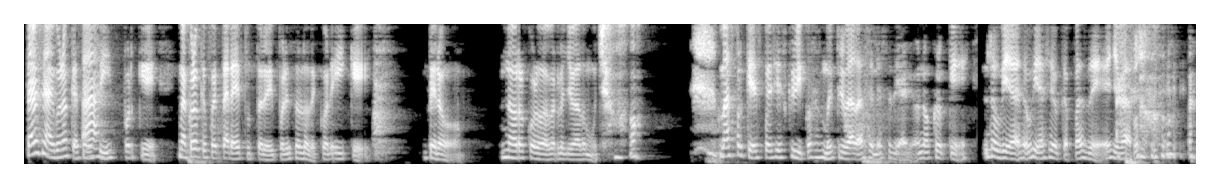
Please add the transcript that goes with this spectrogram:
Tal vez en alguna ocasión ah. sí, porque me acuerdo que fue tarea de tutoreo y por eso lo decoré y que... Pero no recuerdo haberlo llevado mucho. Más porque después sí escribí cosas muy privadas en este diario. No creo que lo hubiera, hubiera sido capaz de llevarlo.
